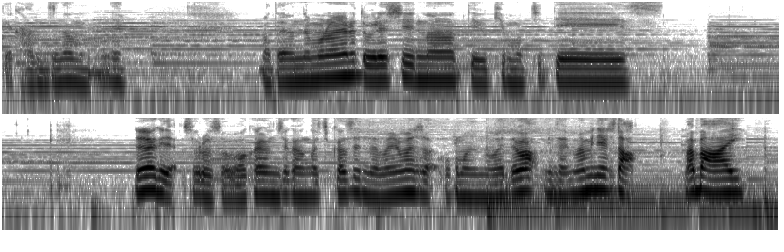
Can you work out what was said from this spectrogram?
て感じなのでねまた呼んでもらえると嬉しいなっていう気持ちです。というわけで、そろそろお別れの時間が近づいてまいりました。ここまでのお相手は、三谷まみでした。バイバイ。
